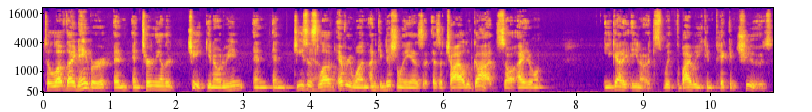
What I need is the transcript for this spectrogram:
to love thy neighbor and, and turn the other cheek. You know what I mean? And and Jesus Yeah. loved everyone unconditionally as as a child of God. So I don't. You got to you know it's with the Bible you can pick and choose.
